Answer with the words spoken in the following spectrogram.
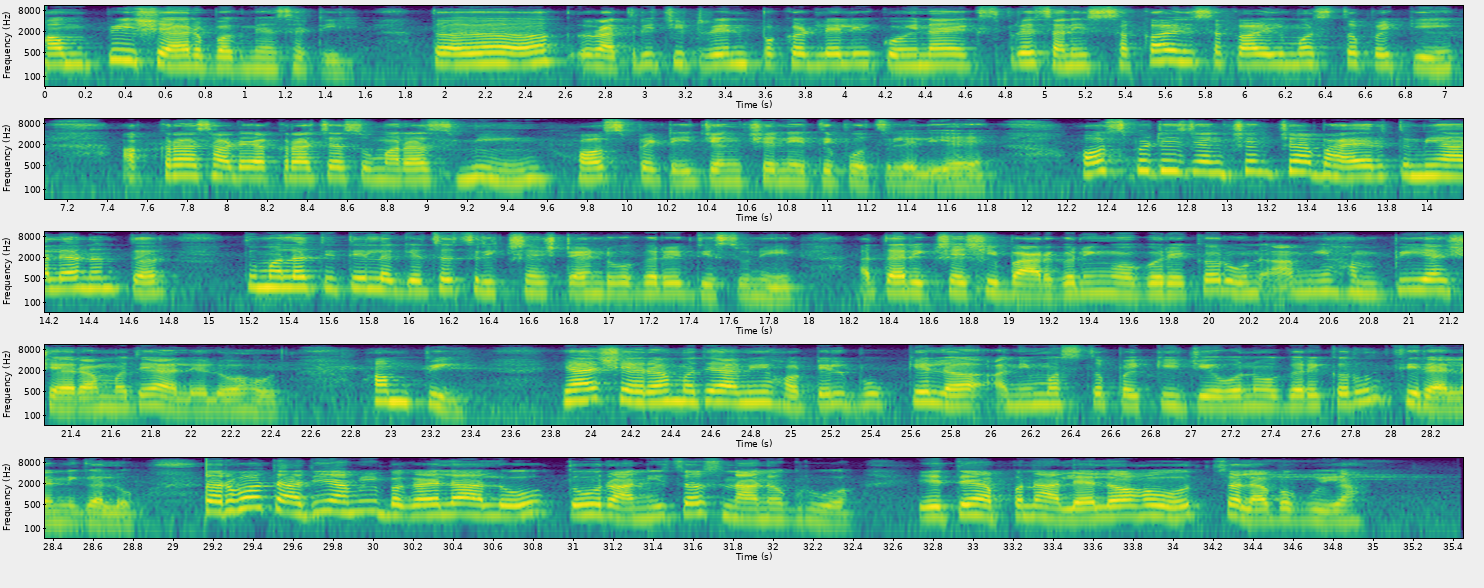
हम्पी शहर बघण्यासाठी. तर रात्रीची ट्रेन पकडलेली कोयना एक्सप्रेस आणि सकाळी सकाळी मस्तपैकी अकरा साडे अकराच्या सुमारास मी हॉस्पेटे जंक्शन येथे पोचलेली आहे. हॉस्पेटी जंक्शनच्या बाहेर तुम्ही आल्यानंतर तुम्हाला तिथे लगेचच रिक्षा स्टँड वगैरे दिसून येईल. आता रिक्षाशी बार्गनिंग वगैरे करून आम्ही हम्पी या शहरामध्ये आलेलो आहोत. हम्पी ह्या शहरामध्ये आम्ही हॉटेल बुक केलं आणि मस्तपैकी जेवण वगैरे करून फिरायला निघालो. सर्वात आधी आम्ही बघायला आलो तो राणीचा स्नानगृह. येथे आपण आलेलो आहोत. चला बघूया.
